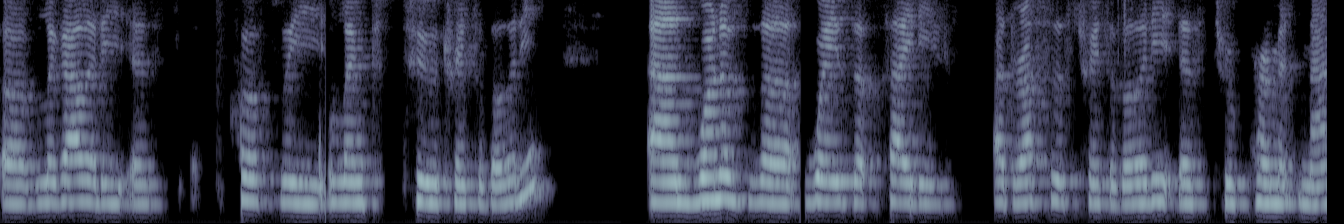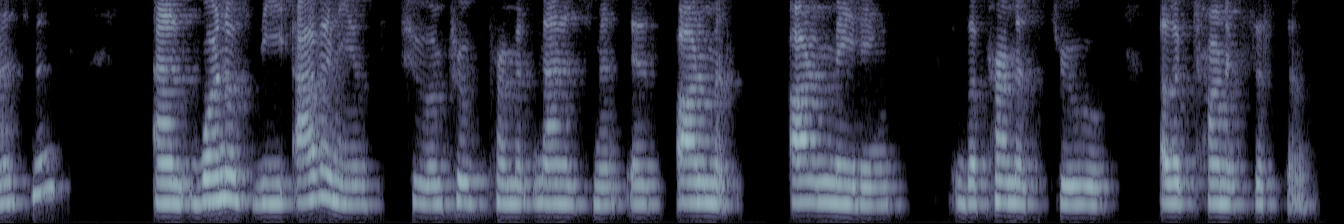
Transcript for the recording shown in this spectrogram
of legality is closely linked to traceability. And one of the ways that CITES addresses traceability is through permit management. And one of the avenues to improve permit management is automating the permits through electronic systems.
